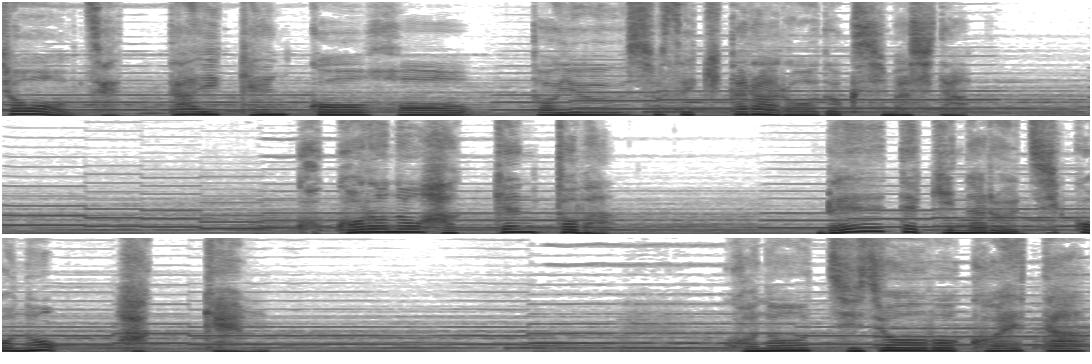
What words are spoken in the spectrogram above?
超絶対健康法という書籍から朗読しました。心の発見とは霊的なる自己のこの地上を超えた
